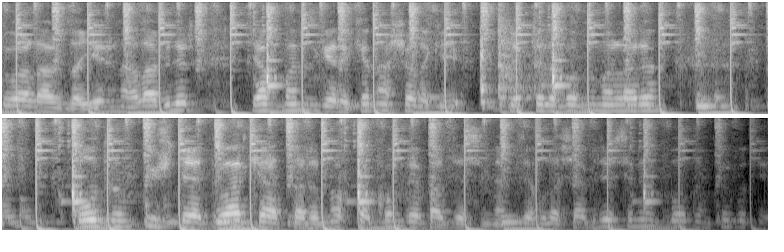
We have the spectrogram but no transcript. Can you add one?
duvarlarınıza yerini alabilir. Yapmanız gereken aşağıdaki cep telefon numaraları Bodrum 3D duvar kağıtları.com web adresinden bize ulaşabilirsiniz. Bodrum Turgut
